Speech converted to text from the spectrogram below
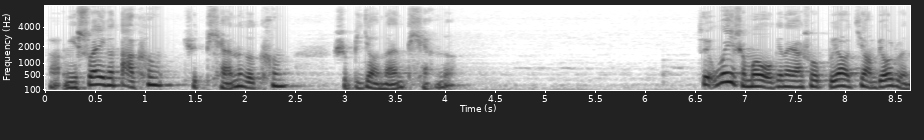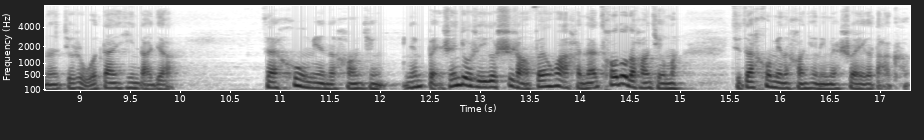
啊，你摔一个大坑去填那个坑是比较难填的。所以为什么我跟大家说不要降标准呢？就是我担心大家在后面的行情，您本身就是一个市场分化很难操作的行情嘛，就在后面的行情里面摔一个大坑。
